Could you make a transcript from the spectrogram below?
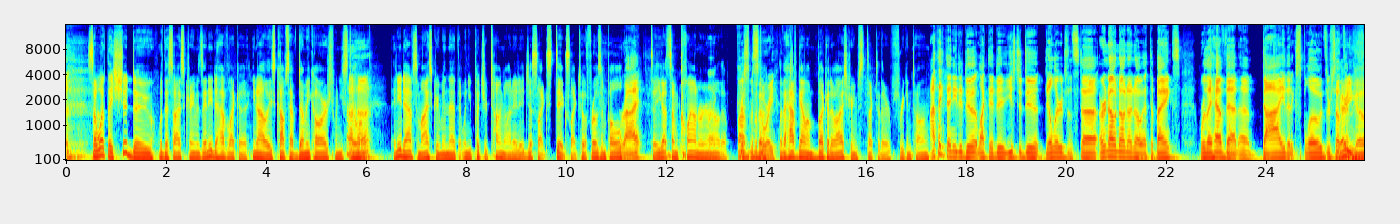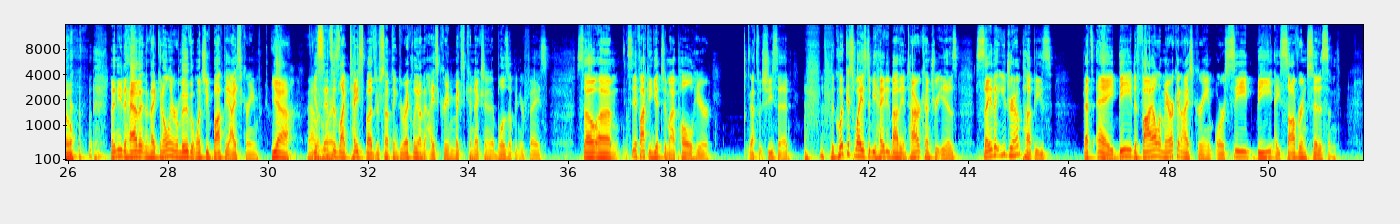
So what they should do with this ice cream is they need to have like a you know how these cops have dummy cars when you steal Uh-huh. them. They need to have some ice cream in that that when you put your tongue on it, it just like sticks like to a frozen pole. Right. So you got some clown running around with a Christmas with story. a, with a half gallon bucket of ice cream stuck to their freaking tongue. I think they need to do it like they do used to do at Dillard's and stuff. Or no, no, no, no, at the banks where they have that um, dye that explodes or something. There you go. they need to have it, and they can only remove it once you've bought the ice cream. Yeah, that would senses like taste buds or something directly on the ice cream, makes a connection, and it blows up in your face. So, um, see if I can get to my poll here. That's what she said. the quickest ways to be hated by the entire country is say that you drown puppies. That's A. B. Defile American ice cream. Or C. Be a sovereign citizen.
